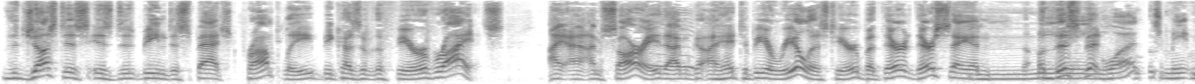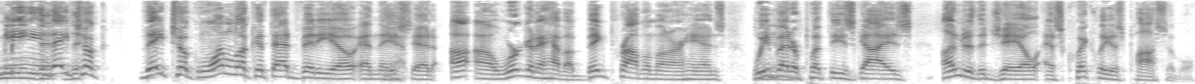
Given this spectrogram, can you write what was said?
the justice is being dispatched promptly because of the fear of riots. I, I, I'm sorry, I'm, I hate to be a realist here, but they're they're saying uh, this Meaning what? Me- meaning, meaning that they the- took they took one look at that video and they Yeah. said, "Uh, uh-uh, uh, we are going to have a big problem on our hands. We better put these guys under the jail as quickly as possible."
